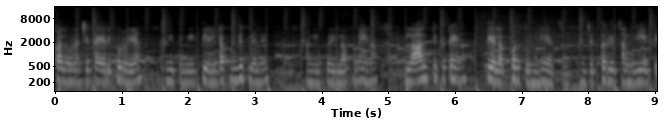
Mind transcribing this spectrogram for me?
कालवणाची तयारी करूया. तर इथे मी तेल टाकून घेतलेलं आहे. आणि पहिलं आपण आहे ना लाल तिखट आहे ना तेलात परतून घ्यायचं. म्हणजे तरी चांगली येते.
